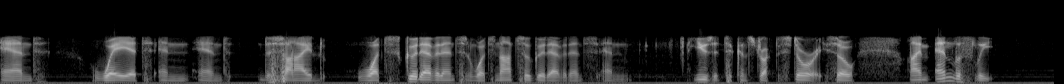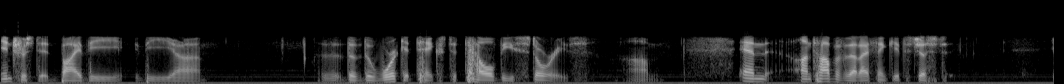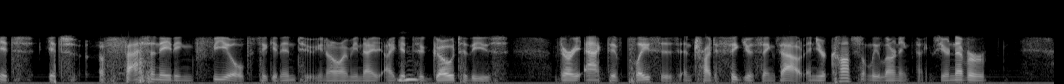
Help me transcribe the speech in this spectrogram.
and weigh it and and decide what's good evidence and what's not so good evidence and use it to construct a story. So I'm endlessly interested by the the uh, the, the work it takes to tell these stories. Um, and on top of that, I think it's just it's it's a fascinating field to get into. You know, I mean, I, I get Mhm. to go to these very active places and try to figure things out, and you're constantly learning things. You're never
